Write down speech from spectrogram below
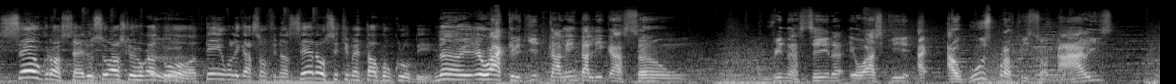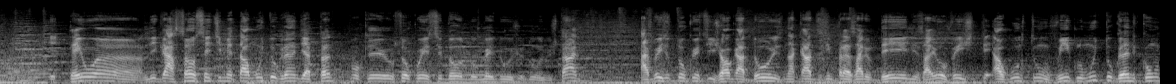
Seu Grosselio, o senhor acha que o jogador tem uma ligação financeira ou sentimental com o clube? Não, eu acredito que além da ligação financeira, eu acho que alguns profissionais têm uma ligação sentimental muito grande, é tanto porque eu sou conhecedor do meio do, do, do estádio. Às vezes eu tô com esses jogadores na casa dos empresários deles, aí eu vejo que alguns têm um vínculo muito grande com,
